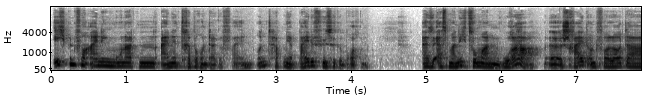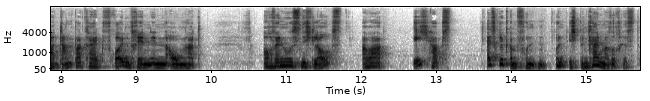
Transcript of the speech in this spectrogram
Ich bin vor einigen Monaten eine Treppe runtergefallen und habe mir beide Füße gebrochen. Also erstmal nichts, wo man Hurra äh, schreit und vor lauter Dankbarkeit Freudentränen in den Augen hat. Auch wenn du es nicht glaubst, aber ich hab's als Glück empfunden und ich bin kein Masochist.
